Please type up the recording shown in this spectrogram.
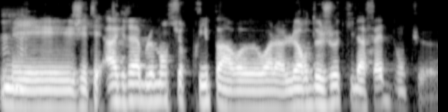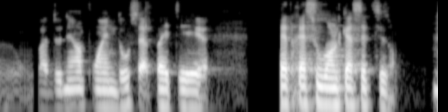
Mhm. Mais j'étais agréablement surpris par euh, voilà l'heure de jeu qu'il a faite. Donc euh, on va donner un point à Endo. Ça n'a pas été très très souvent le cas cette saison.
